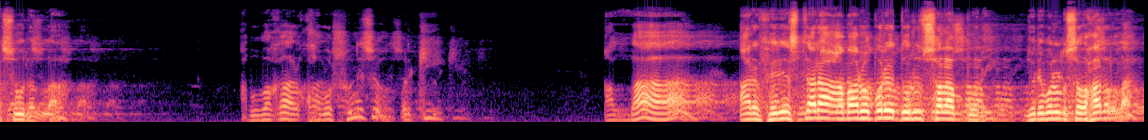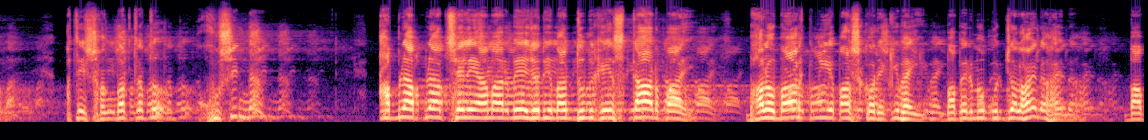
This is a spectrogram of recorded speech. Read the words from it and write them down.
রসুল আল্লাহ আবু বাকার, খবর শুনেছো? কি? আল্লাহ আর ফেরেস্তারা আমার উপরে দরুদ সালাম পড়ে। যদি বলুন সোহান আল্লাহ আচ্ছা এই সংবাদটা তো খুশির না? আপনা আপনার ছেলে আমার মেয়ে যদি মাধ্যমিকে স্টার পায়, ভালো মার্ক নিয়ে পাশ করে, কি ভাই? বাপের মুখ উজ্জ্বল হয় না হয় না? বাপ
